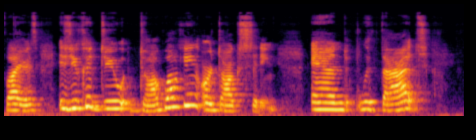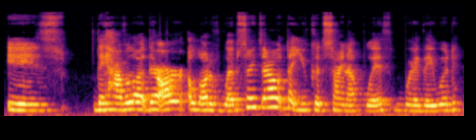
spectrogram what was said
flyers is you could do dog walking or dog sitting. And with that is they have a lot there are a lot of websites out that you could sign up with where they would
